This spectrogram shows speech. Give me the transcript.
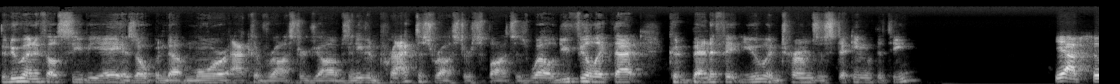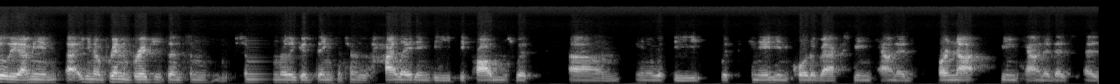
The new NFL CBA has opened up more active roster jobs and even practice roster spots as well. Do you feel like that could benefit you in terms of sticking with the team? Yeah, absolutely. I mean, uh, you know, Brandon Bridge has done some some really good things in terms of highlighting the the problems with um, you know with the with Canadian quarterbacks being counted or not being counted as as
